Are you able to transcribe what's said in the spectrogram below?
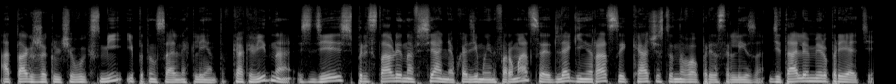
а также ключевых СМИ и потенциальных клиентов. Как видно, здесь представлена вся необходимая информация для генерации качественного пресс-релиза. Детали о мероприятии,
